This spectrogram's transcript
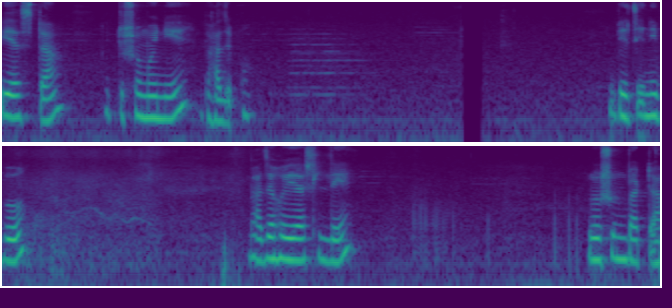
পেঁয়াজটা একটু সময় নিয়ে ভাজব। ভেজে নিব। ভাজা হয়ে আসলে রসুন বাটা,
